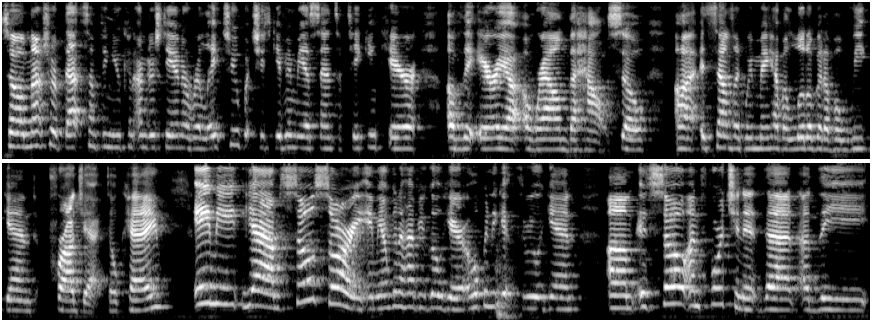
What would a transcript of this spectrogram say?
So i'm not sure if that's something you can understand or relate to but she's giving me a sense of taking care of the area around the house. So uh, it sounds like we may have a little bit of a weekend project okay? Amy yeah i'm so sorry. Amy i'm to have you go here. Hoping to get through again um, it's so unfortunate that uh, the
